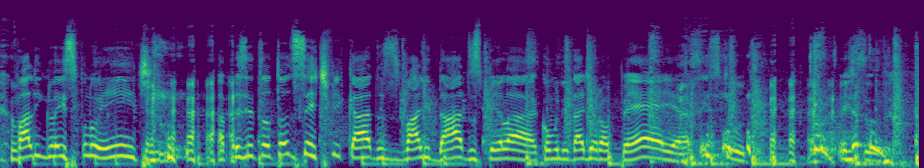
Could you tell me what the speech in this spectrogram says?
fala inglês fluente, apresentou todos os certificados validados pela comunidade europeia, fez tudo. Fez tudo.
